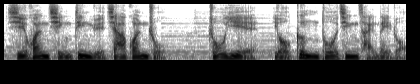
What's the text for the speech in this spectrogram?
喜欢请订阅加关注，主页有更多精彩内容。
